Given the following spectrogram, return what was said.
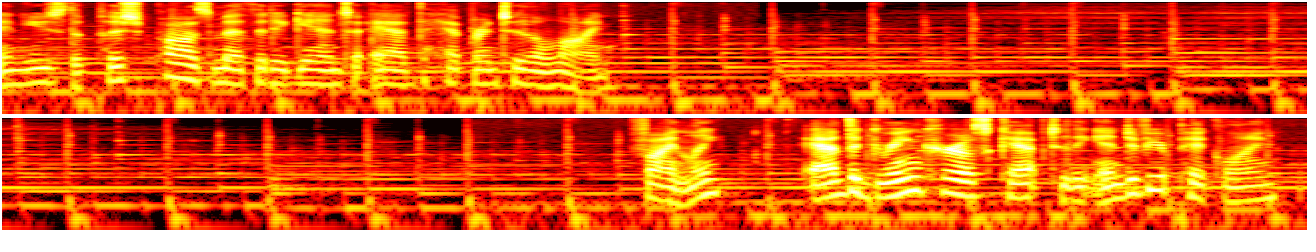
and use the push-pause method again to add the heparin to the line. Finally, add the green Curos cap to the end of your PICC line.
